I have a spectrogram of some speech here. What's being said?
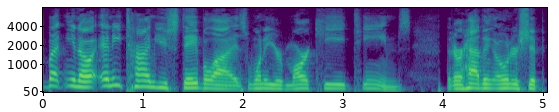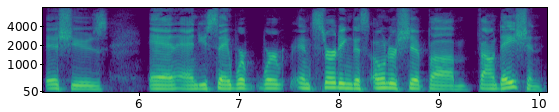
But you know, anytime you stabilize one of your marquee teams that are having ownership issues, and and you say we're we're inserting this ownership um, foundation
